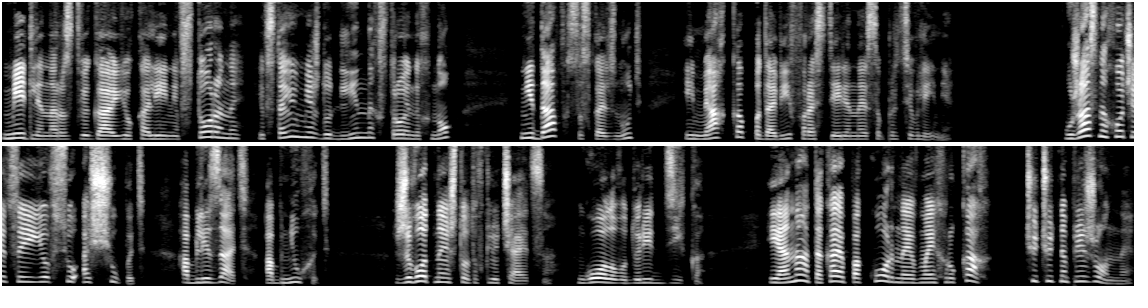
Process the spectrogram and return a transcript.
медленно раздвигаю ее колени в стороны и встаю между длинных стройных ног, не дав соскользнуть и мягко подавив растерянное сопротивление. Ужасно хочется ее всю ощупать, облизать, обнюхать. Животное что-то включается, голову дурит дико. И она, такая покорная в моих руках, чуть-чуть напряженная.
